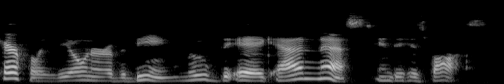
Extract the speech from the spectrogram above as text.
Carefully the owner of the beam moved the egg and nest into his box.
